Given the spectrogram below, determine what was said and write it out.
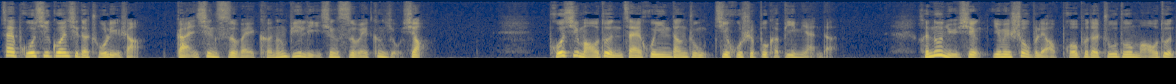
在婆媳关系的处理上，感性思维可能比理性思维更有效。婆媳矛盾在婚姻当中几乎是不可避免的。很多女性因为受不了婆婆的诸多矛盾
